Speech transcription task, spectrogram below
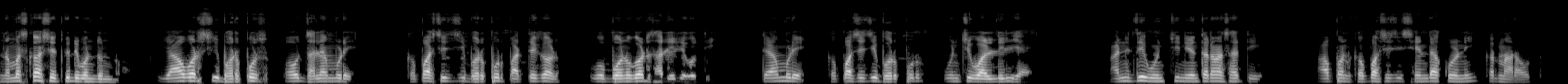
नमस्कार शेतकरी बंधूंनो. यावर्षी भरपूर पाऊस झाल्यामुळे कपाशीची भरपूर पातेगड व बोनगड झालेली होती. त्यामुळे कपाशीची भरपूर उंची वाढलेली आहे. आणि ती उंची नियंत्रणासाठी आपण कपाशीची शेंडा खुळणी करणार आहोत.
